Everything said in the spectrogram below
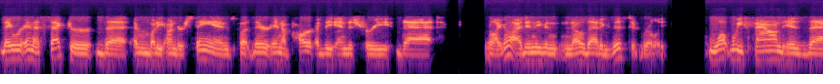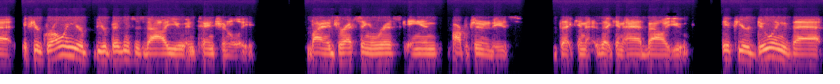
they were in a sector that everybody understands, but they're in a part of the industry that you're like, oh, I didn't even know that existed really what we found is that if you're growing your, your business's value intentionally by addressing risk and opportunities that can that can add value, if you're doing that,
